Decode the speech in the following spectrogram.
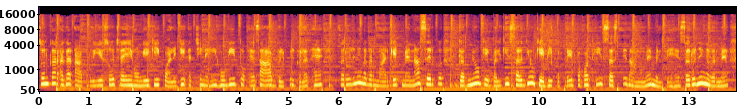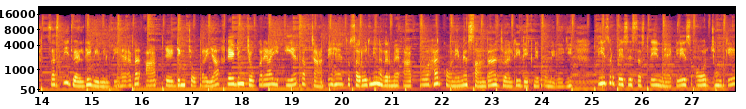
सुनकर अगर आप ये सोच रहे होंगे कि क्वालिटी अच्छी नहीं होगी तो ऐसा आप बिल्कुल गलत हैं। सरोजनी नगर मार्केट में ना सिर्फ़ गर्मियों के, बल्कि सर्दियों के भी कपड़े बहुत ही सस्ते दामों में मिलते हैं। सरोजनी नगर में सस्ती ज्वेलरी भी मिलती है। अगर आप ट्रेडिंग चोकर या ट्रेडिंग चोकर या ईयर कप चाहते हैं तो सरोजनी नगर में आपको हर कोने में शानदार ज्वेलरी देखने को मिलेगी। तीस रुपये से सस्ते नेकलेस और झुमके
